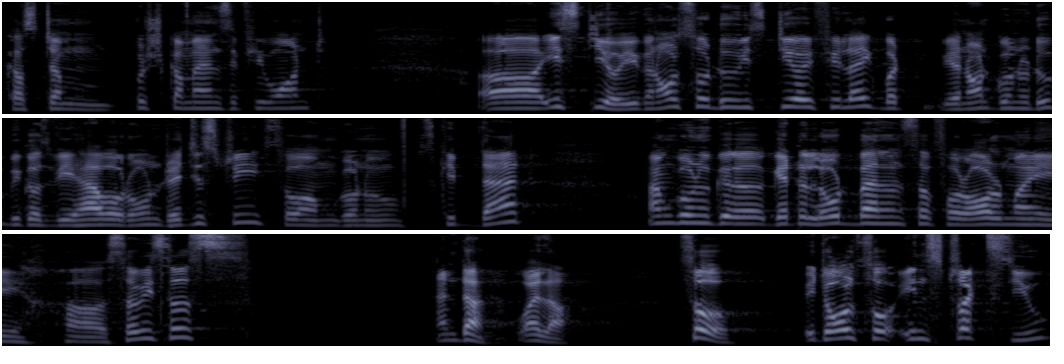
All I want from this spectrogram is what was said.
custom push commands if you want. Uh, Istio, you can also do Istio if you like, but we are not going to do because we have our own registry, so I'm going to skip that. I'm going to get a load balancer for all my uh, services, and done, voila. So it also instructs you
